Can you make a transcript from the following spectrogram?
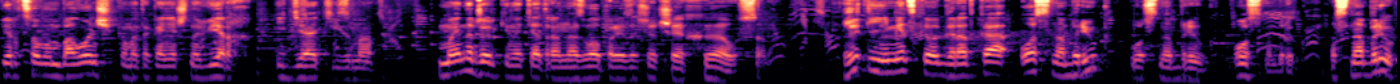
перцовым баллончиком это, конечно, верх идиотизма. Менеджер кинотеатра назвал произошедшее хаосом. Житель немецкого городка Оснабрюк, Оснабрюк, Оснабрюк, Оснабрюк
